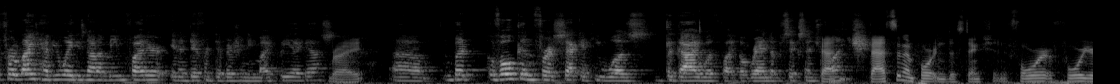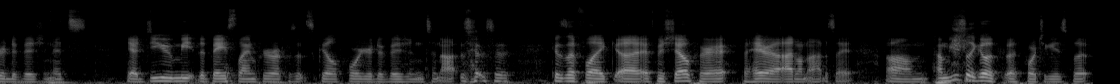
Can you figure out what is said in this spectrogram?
For light heavyweight, he's not a meme fighter. In a different division, he might be, I guess. Right. Um, but Volkan, for a second, he was the guy with like a random six-inch That punch. that's an important distinction for for your division. It's yeah. Do you meet the baseline prerequisite skill for your division to not to? Because if like uh, if Michelle Pereira, I don't know how to say it. Um, I'm usually good with, with Portuguese, but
